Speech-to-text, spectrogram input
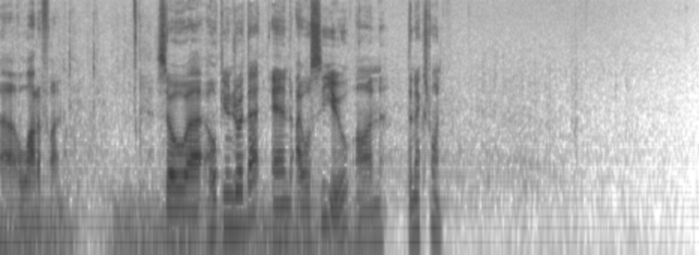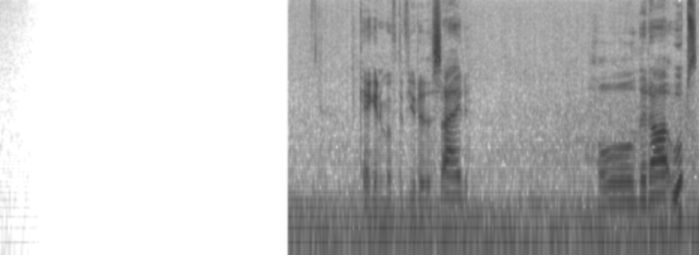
Uh, a lot of fun. So uh, I hope you enjoyed that, and I will see you on the next one. Okay, gonna move the view to the side. Hold it off. Oops.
